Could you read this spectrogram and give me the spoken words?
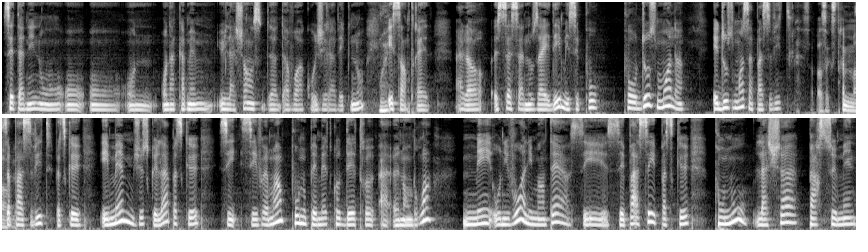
Cette année, nous, on, on, on, a quand même eu la chance d'avoir Cogir avec nous et s'entraide. Alors, ça, ça nous a aidés, mais c'est pour, pour 12 mois, là. Et 12 mois, ça passe vite. Ça passe extrêmement ça vite. Ça passe vite. Parce que, et même jusque-là, parce que c'est vraiment pour nous permettre d'être à un endroit. Mais au niveau alimentaire, c'est pas assez parce que pour nous, l'achat par semaine,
